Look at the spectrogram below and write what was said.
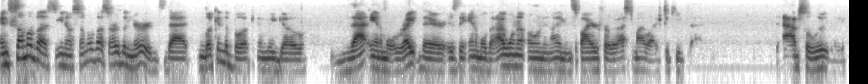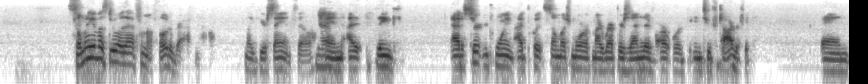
and some of us you know some of us are the nerds that look in the book and we go that animal right there is the animal that i want to own and i am inspired for the rest of my life to keep that absolutely. So many of us do that from a photograph now like you're saying phil. Yeah. and i think at a certain point i put so much more of my representative artwork into photography and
